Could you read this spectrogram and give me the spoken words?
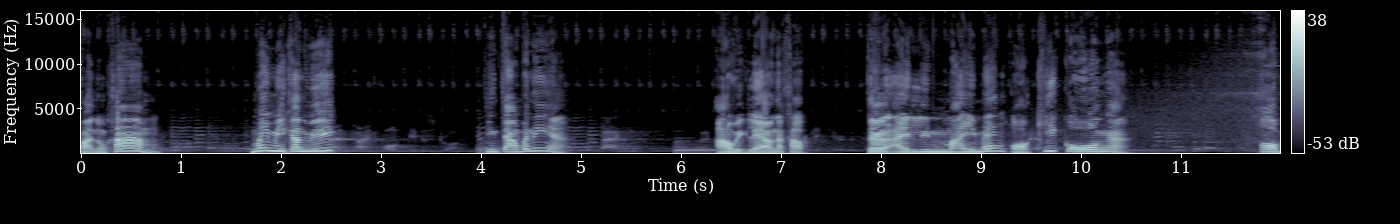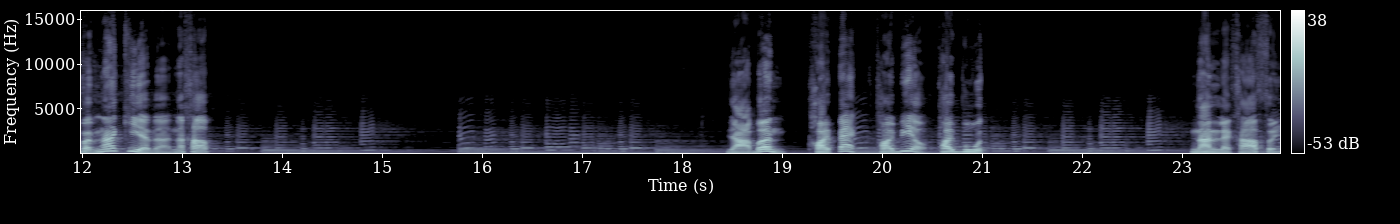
ฝ่ายตรงข้าม ไม่มีการวิกจริงจังปะเนี่ย เอาอีกแล้วนะครับ เจอไอรินไมแม่งออกขี้โกงอะ่ะ ออกแบบน่าเกลียดอะนะครับ อย่าเบิ้ลทอยแป๊กทอยเบี้ยว ทอยบูดนั่นแหละครับ สวย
